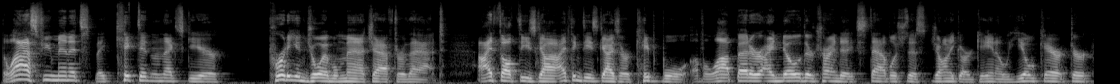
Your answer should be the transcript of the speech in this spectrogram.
The last few minutes, they kicked it in the next gear. Pretty enjoyable match after that. I thought these guys, I think these guys are capable of a lot better. I know they're trying to establish this Johnny Gargano heel character.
